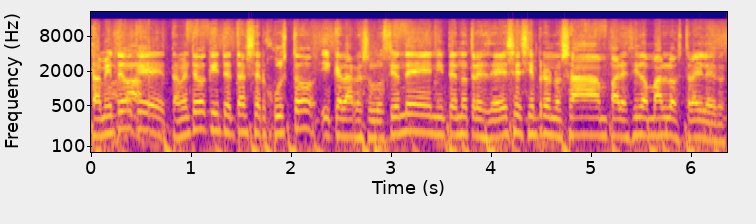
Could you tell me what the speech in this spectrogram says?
También tengo, que, también tengo que intentar ser justo y que la resolución de Nintendo 3DS siempre nos han parecido mal los trailers.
